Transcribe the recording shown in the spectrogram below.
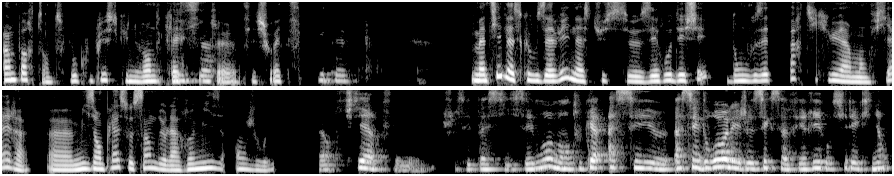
importante, beaucoup plus qu'une vente classique. C'est euh, chouette. Mathilde, est-ce que vous avez une astuce euh, zéro déchet dont vous êtes particulièrement fière, mise en place au sein de la remise en jouet? Alors fière, je ne sais pas si c'est le mot, mais en tout cas assez, assez drôle et je sais que ça fait rire aussi les clients.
